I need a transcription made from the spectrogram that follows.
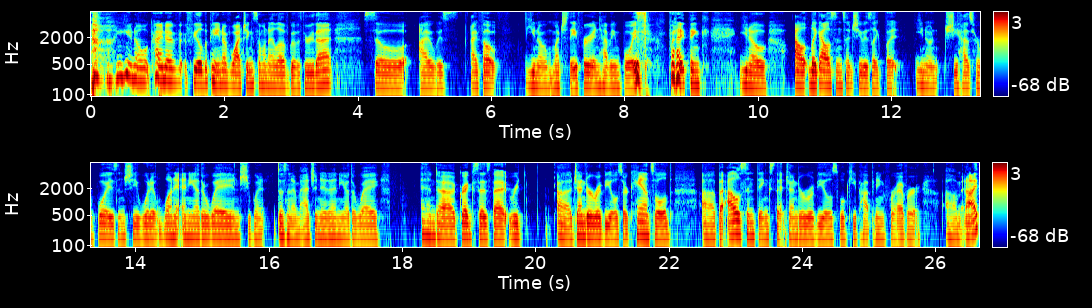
you know, kind of feel the pain of watching someone I love go through that. So I was, I felt, you know, much safer in having boys. but I think, you know, like Allison said, she was like, but you know she has her boys and she wouldn't want it any other way and she wouldn't doesn't imagine it any other way. And uh, greg says that re- uh, gender reveals are canceled uh, but allison thinks that gender reveals will keep happening forever. Um, and i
